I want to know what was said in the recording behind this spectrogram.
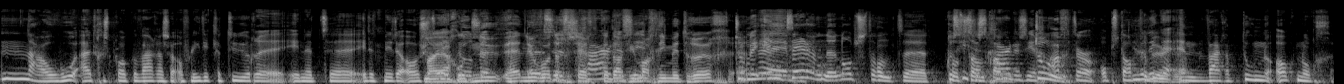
Nou, hoe uitgesproken waren ze over die dictaturen in het, uh, in het Midden-Oosten? Maar ja, goed, nu, he, nu uh, wordt er gezegd, Gaddafi mag niet meer terug. Toen er intern een opstand uh, Precies, ze schaarden zich toen achter opstandelingen... en waren toen ook nog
